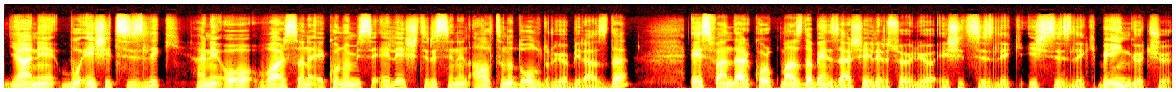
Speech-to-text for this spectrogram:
Yani bu eşitsizlik hani o varsanı ekonomisi eleştirisinin altını dolduruyor biraz da. Esfender Korkmaz da benzer şeyleri söylüyor. Eşitsizlik, işsizlik, beyin göçü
